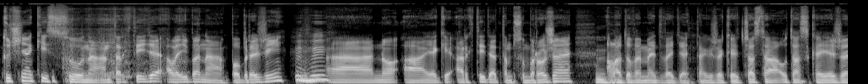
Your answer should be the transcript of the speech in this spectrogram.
Tučniaky sú na Antarktíde, ale iba na pobreží. Uh-huh. A, no a jak je Arktída, tam sú mrože uh-huh. a mhm. ľadové medvede. Takže keď častá otázka je, že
